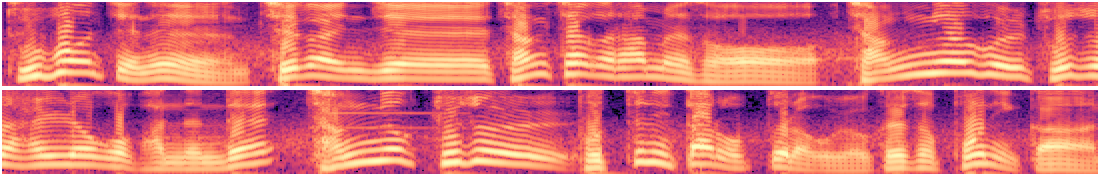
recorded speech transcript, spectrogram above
두 번째는 제가 이제 장착을 하면서 장력을 조절하려고 봤는데 장력 조절 버튼이 따로 없더라고요. 그래서 보니까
